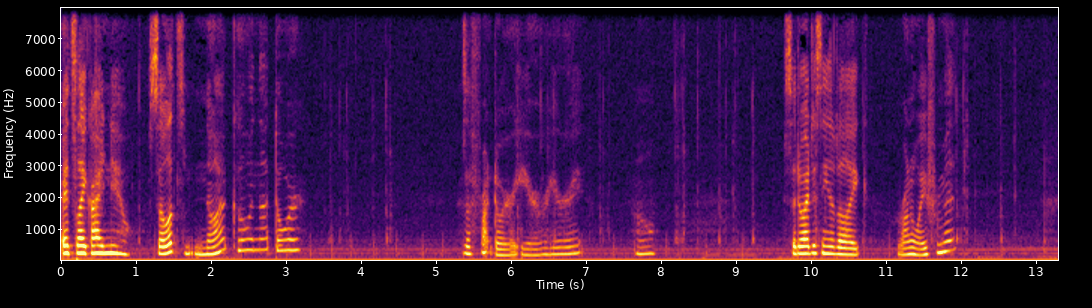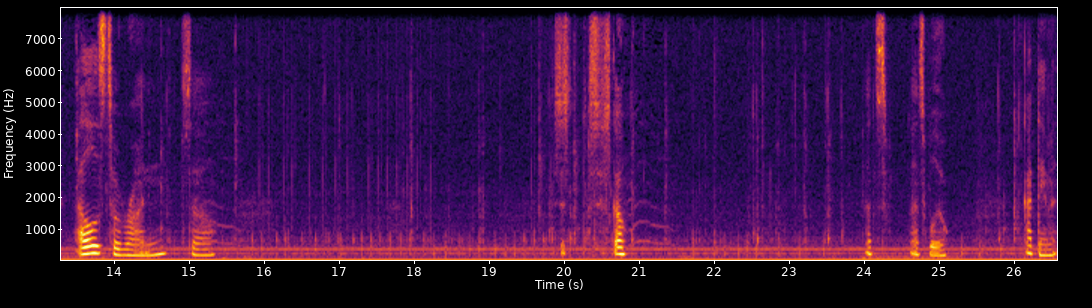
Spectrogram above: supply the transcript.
It's like I knew. So let's not go in that door. There's a front door right here, over here, right? Oh. So do I just need to like run away from it? L is to run, so let's just let's just go. That's that's blue. God damn it.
